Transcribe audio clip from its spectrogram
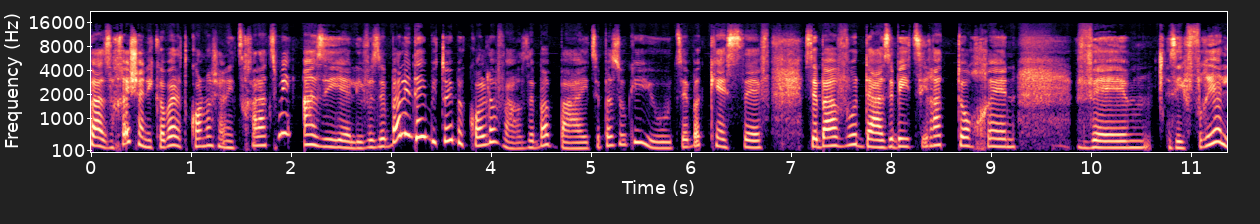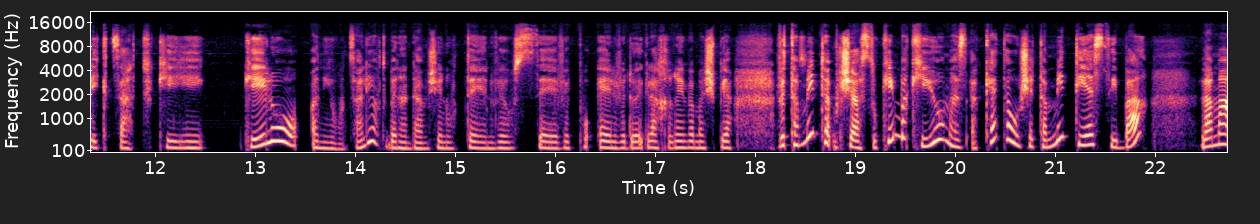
ואז אחרי שאני אקבל את כל מה שאני צריכה לעצמי אז יהיה לי. וזה בא לידי ביטוי בכל דבר. זה בבית זה בזוגיות זה בכסף זה בעבודה זה ביצירת תוכן וזה הפריע לי קצת כי כאילו אני רוצה להיות בן אדם שנותן ועושה ופועל ודואג לאחרים ומשפיע. ותמיד כשעסוקים בקיום אז הקטע הוא שתמיד תהיה סיבה למה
